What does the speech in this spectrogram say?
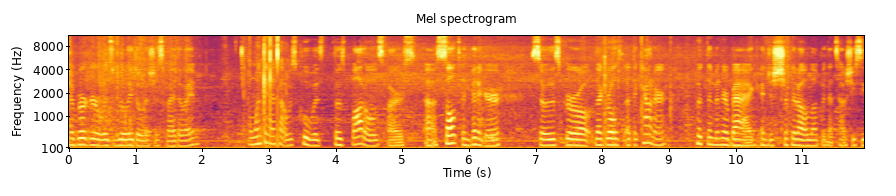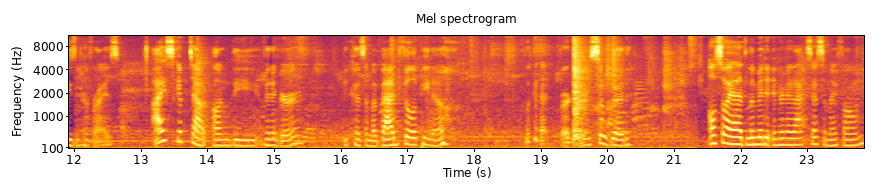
My burger was really delicious, by the way. And one thing I thought was cool was those bottles are uh, salt and vinegar. So this girl, that girl at the counter, put them in her bag and just shook it all up, and that's how she seasoned her fries. I skipped out on the vinegar because I'm a bad Filipino. Look at that burger, it's so good. Also, I had limited internet access on my phone,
